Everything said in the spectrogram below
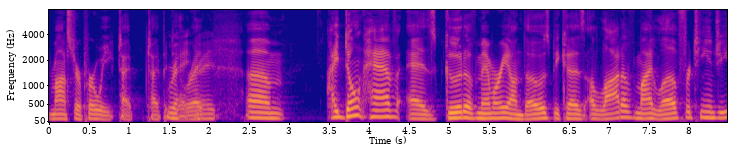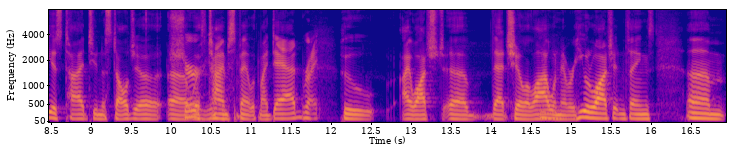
monster per week type type of right deal, right? right I don't have as good of memory on those because a lot of my love for TNG is tied to nostalgia uh, Sure, with yeah. time spent with my dad, Right. Who I watched uh, that show a lot Mm-hmm. whenever he would watch it and things. Um,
